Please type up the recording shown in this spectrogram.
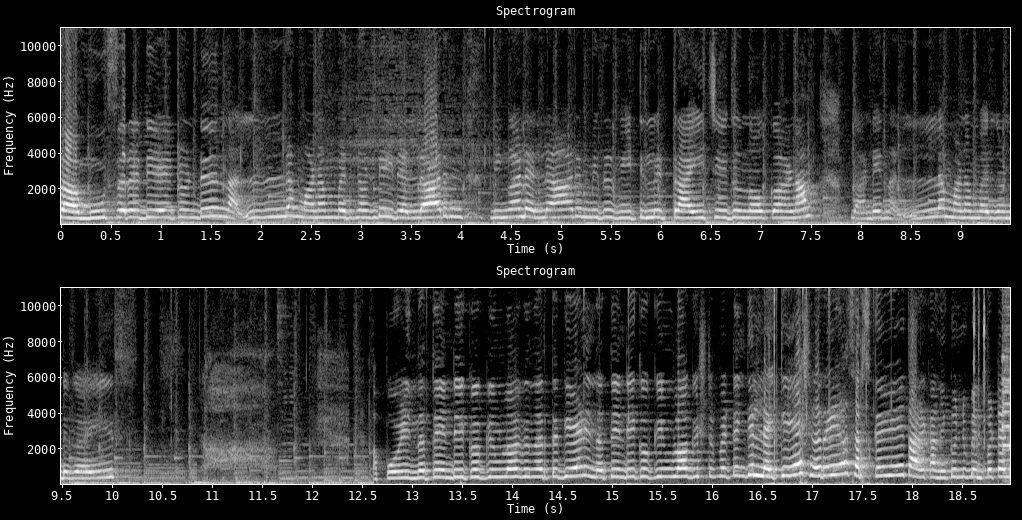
സമൂസ റെഡി ആയിട്ടുണ്ട്. നല്ല മണം വരുന്നുണ്ട്. ഇതെല്ലാരും നിങ്ങൾ എല്ലാരും ഇത് വീട്ടിൽ ട്രൈ ചെയ്ത് നോക്കണം. ദാണ്ടെ നല്ല മണം വരുന്നുണ്ട് ഗൈസ് അപ്പോൾ ഇന്നത്തെ എന്റെ കുക്കിംഗ് വ്ളോഗ് നിർത്തുകയാണ്. ഇന്നത്തെ എന്റെ കുക്കിംഗ് വ്ലോഗ് ഇഷ്ടപ്പെട്ടെങ്കിൽ ലൈക്ക് ചെയ്യുക ഷെയർ ചെയ്യുക സബ്സ്ക്രൈബ് ചെയ്യുക. താഴെ കണിക്കൊണ്ട് ബൈ ബട്ടൺ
